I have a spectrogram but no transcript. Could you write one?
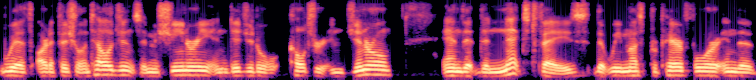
with artificial intelligence and machinery and digital culture in general. And that the next phase that we must prepare for in the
